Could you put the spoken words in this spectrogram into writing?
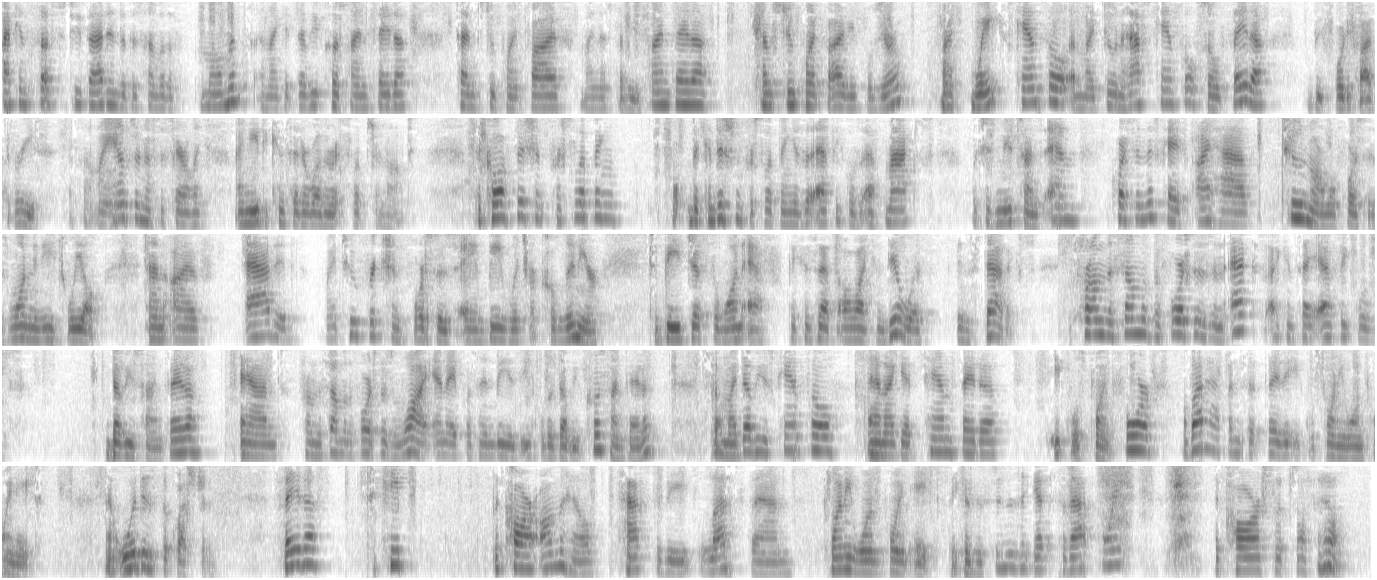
I can substitute that into the sum of the moments, and I get W cosine theta times 2.5 minus W sine theta times 2.5 equals 0. My weights cancel and my 2 and a halfs cancel, so theta would be 45 degrees. That's not my answer necessarily. I need to consider whether it slips or not. The coefficient for slipping, for, the condition for slipping is that F equals F max, which is mu times N. Of course, in this case, I have two normal forces, one in each wheel, and I've added my two friction forces, A and B, which are collinear, to be just the one F, because that's all I can deal with in statics. From the sum of the forces in X, I can say F equals W sine theta. And from the sum of the forces in Y, NA plus NB is equal to W cosine theta. So my W's cancel, and I get tan theta equals 0.4. Well, that happens at theta equals 21.8. Now, what is the question? Theta, to keep the car on the hill has to be less than 21.8 because as soon as it gets to that point, the car slips off the hill.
